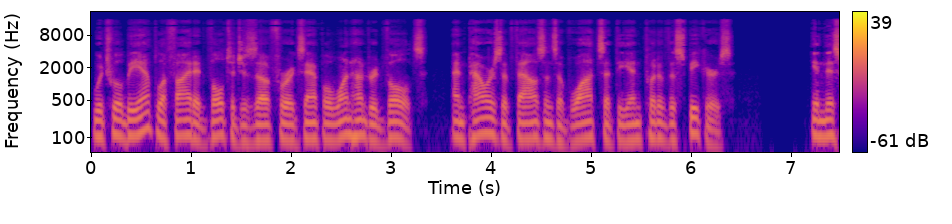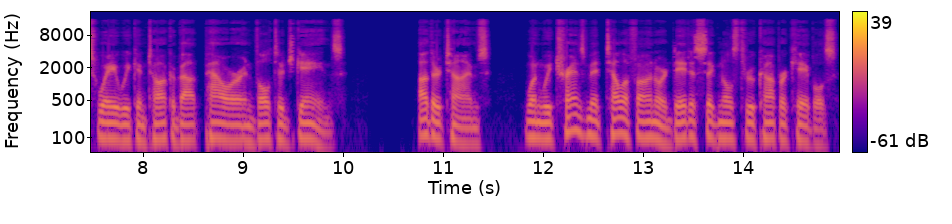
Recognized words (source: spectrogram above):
which will be amplified at voltages of for example 100 volts, and powers of thousands of watts at the input of the speakers. In this way we can talk about power and voltage gains. Other times, when we transmit telephone or data signals through copper cables,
